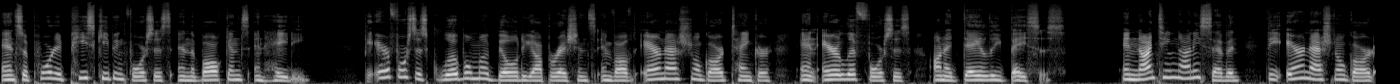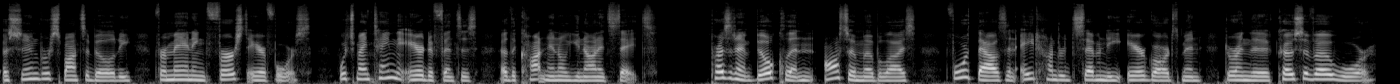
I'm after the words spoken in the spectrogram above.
and supported peacekeeping forces in the Balkans and Haiti. The Air Force's global mobility operations involved Air National Guard tanker and airlift forces on a daily basis. In 1997, the Air National Guard assumed responsibility for manning 1st Air Force, which maintained the air defenses of the continental United States. President Bill Clinton also mobilized 4,870 Air Guardsmen during the Kosovo War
